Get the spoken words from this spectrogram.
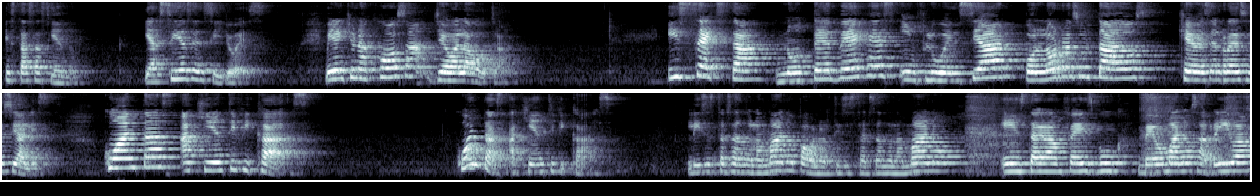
estás haciendo. Y así de sencillo es. Miren que una cosa lleva a la otra. Y sexta, no te dejes influenciar por los resultados que ves en redes sociales. ¿Cuántas aquí identificadas? ¿Cuántas aquí identificadas? Liz está alzando la mano, Pablo Ortiz está alzando la mano, Instagram, Facebook, veo manos arriba.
